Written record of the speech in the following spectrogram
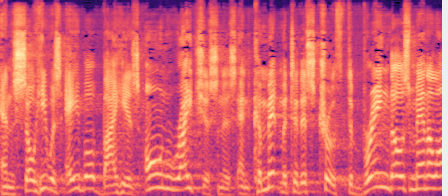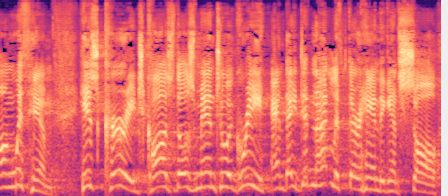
And so he was able, by his own righteousness and commitment to this truth, to bring those men along with him. His courage caused those men to agree, and they did not lift their hand against Saul.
